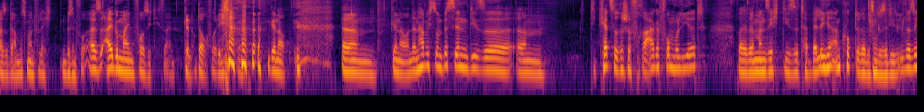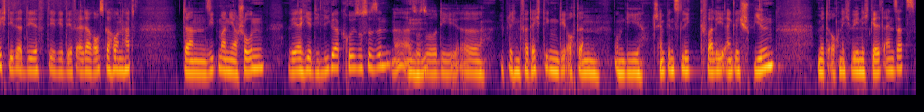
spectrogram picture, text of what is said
Also da muss man vielleicht ein bisschen vor, also allgemein vorsichtig sein. Genau. Doch, wollte ich. genau. Ähm, genau. Und dann habe ich so ein bisschen diese, ähm, die ketzerische Frage formuliert, weil wenn man sich diese Tabelle hier anguckt oder beziehungsweise diese Übersicht, die der DF, die, die DFL da rausgehauen hat, dann sieht man ja schon, wer hier die Liga-Krösusse sind, ne? also Mhm. so die äh, üblichen Verdächtigen, die auch dann um die Champions League Quali eigentlich spielen, mit auch nicht wenig Geldeinsatz.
